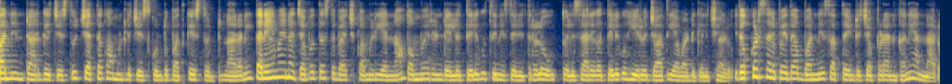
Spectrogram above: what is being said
బన్నీని టార్గెట్ చేస్తూ చెత్త కామెంట్లు చేసుకుంటూ బతికేస్తుంటున్నారని తనేమైనా జబర్దస్త్ బ్యాచ్ కమెడియన్న తొంభై రెండేళ్ళ తెలుగు సినీ చరిత్రలో తొలిసారిగా తెలుగు హీరో జాతీయ అవార్డు గెలిచాడు. ఇదొక్కటి సరిపోయేదా? బన్నీ సత్తా ఏంటో చెప్పడానికని అన్నారు.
